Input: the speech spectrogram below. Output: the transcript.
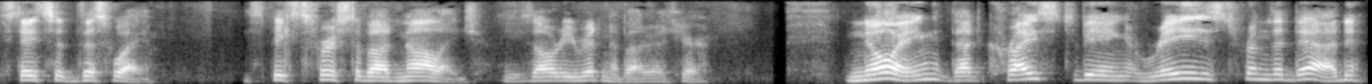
states it this way. He speaks first about knowledge. He's already written about it here. Knowing that Christ being raised from the dead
